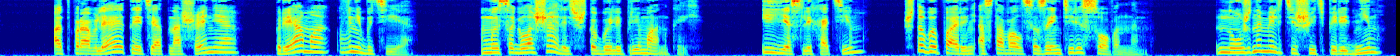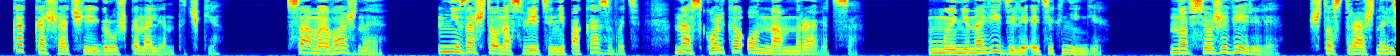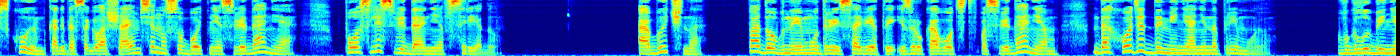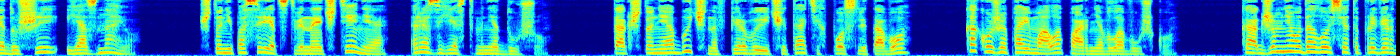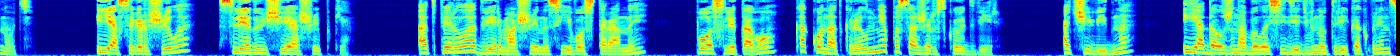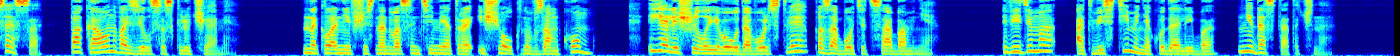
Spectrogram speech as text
отправляет эти отношения прямо в небытие. Мы соглашались, что были приманкой — и если хотим, чтобы парень оставался заинтересованным, нужно мельтешить перед ним, как кошачья игрушка на ленточке. Самое важное — ни за что на свете не показывать, насколько он нам нравится. Мы ненавидели эти книги, но все же верили, что страшно рискуем, когда соглашаемся на субботнее свидание после свидания в среду. Обычно Подобные мудрые советы из руководств по свиданиям доходят до меня не напрямую. В глубине души я знаю, что непосредственное чтение разъест мне душу. Так что необычно впервые читать их после того, как уже поймала парня в ловушку. Как же мне удалось это провернуть? Я совершила следующие ошибки. Отперла дверь машины с его стороны после того, как он открыл мне пассажирскую дверь. Очевидно, я должна была сидеть внутри как принцесса, пока он возился с ключами. Наклонившись на два сантиметра и щелкнув замком, я лишила его удовольствия позаботиться обо мне. Видимо, отвести меня куда-либо недостаточно.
